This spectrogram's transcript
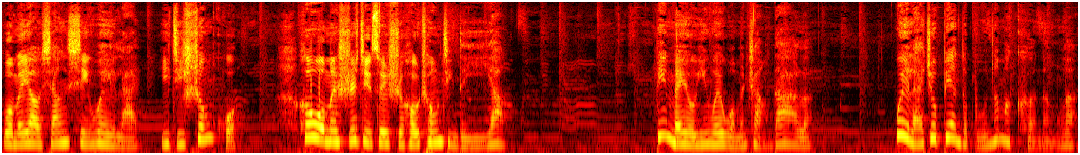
我们要相信未来以及生活，和我们十几岁时候憧憬的一样，并没有因为我们长大了，未来就变得不那么可能了。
